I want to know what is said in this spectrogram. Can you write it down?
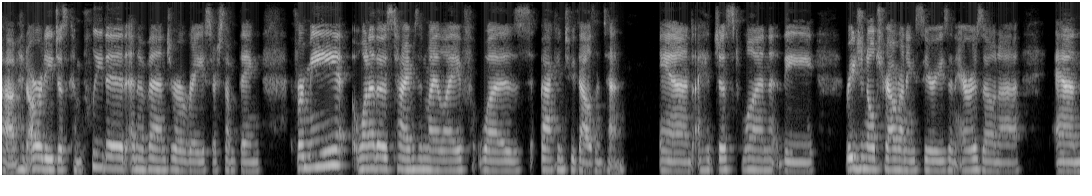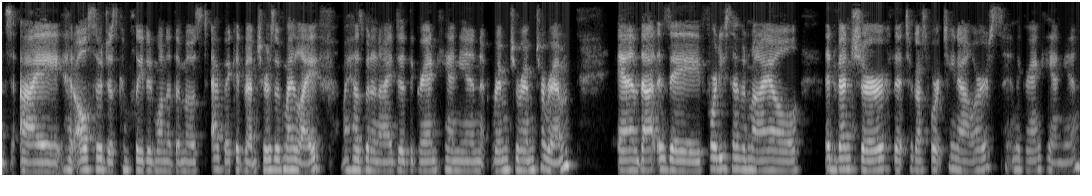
um, had already just completed an event or a race or something. For me, one of those times in my life was back in 2010, and I had just won the regional trail running series in Arizona. And I had also just completed one of the most epic adventures of my life. My husband and I did the Grand Canyon rim to rim to rim. And that is a 47 mile adventure that took us 14 hours in the Grand Canyon.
